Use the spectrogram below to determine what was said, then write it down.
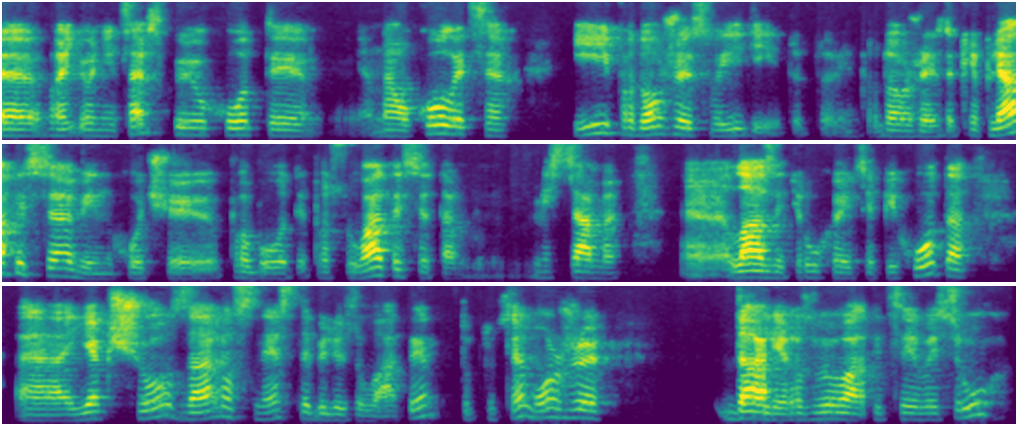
е, в районі царської охоти, на околицях, і продовжує свої дії. Тобто він продовжує закріплятися, він хоче пробувати просуватися там місцями е, лазить, рухається піхота. Е, якщо зараз не стабілізувати, тобто це може далі розвивати цей весь рух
